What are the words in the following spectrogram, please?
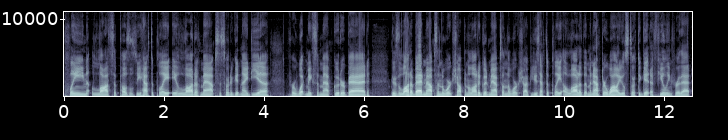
playing lots of puzzles. You have to play a lot of maps to sort of get an idea for what makes a map good or bad. There's a lot of bad maps on the workshop and a lot of good maps on the workshop, you just have to play a lot of them, and after a while you'll start to get a feeling for that.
